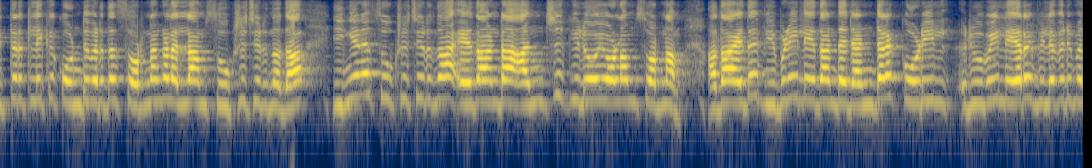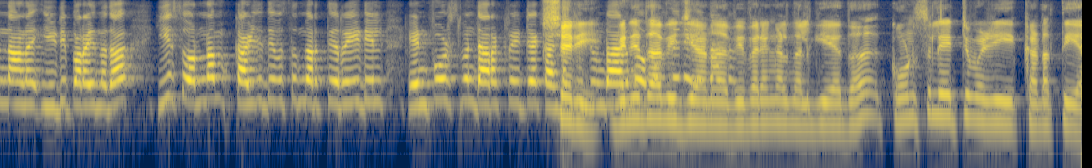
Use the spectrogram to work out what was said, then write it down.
ഇത്തരത്തിലേക്ക് കൊണ്ടുവരുന്ന സ്വർണങ്ങളെല്ലാം സൂക്ഷിച്ചിരുന്നത്. ഇങ്ങനെ സൂക്ഷിച്ചിരുന്ന ഏതാണ്ട് അഞ്ച് കിലോയോളം സ്വർണം അതായത് വിപണിയിൽ ഏതാണ്ട് രണ്ടര കോടി രൂപയിലേറെ വില വരുമെന്നാണ് ഇ ഡി പറയുന്നത്. ഈ സ്വർണം കഴിഞ്ഞ ദിവസം നടത്തിയ റെയ്ഡിൽ എൻഫോഴ്സ്മെന്റ് ഡയറക്ടറേറ്റ് വിവരങ്ങൾ നൽകിയത്. കോൺസുലേറ്റ് വഴി കടത്തിയ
